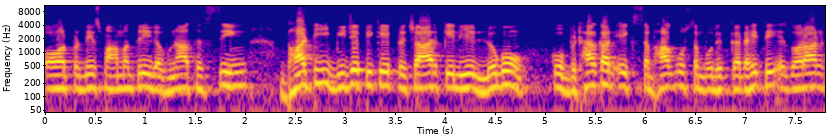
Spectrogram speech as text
और प्रदेश महामंत्री रघुनाथ सिंह, भाटी बीजेपी के प्रचार के लिए लोगों को बिठाकर एक सभा को संबोधित कर रही थी। इस दौरान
